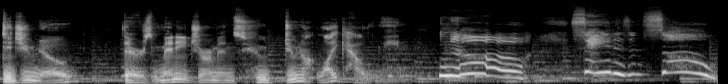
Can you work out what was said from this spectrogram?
Did you know there's many Germans who do not like Halloween? No! Say it isn't so!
